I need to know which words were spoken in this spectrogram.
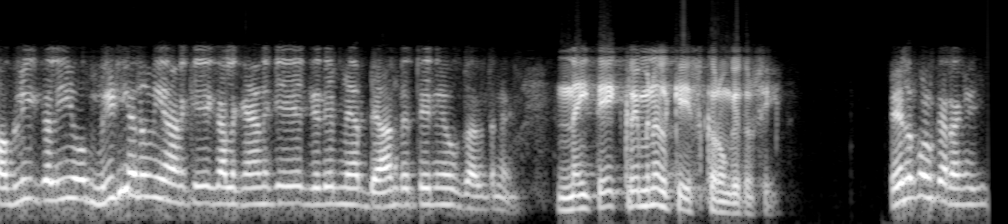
ਪਬਲਿਕਲੀ ਉਹ ਮੀਡੀਆ ਨੂੰ ਵੀ ਆਣ ਕੇ ਇਹ ਗੱਲ ਕਹਿਣਗੇ ਜਿਹੜੇ ਮੈਂ ਬਿਆਨ ਦਿੱਤੇ ਨੇ ਉਹ ਗਲਤ ਨੇ। ਨਹੀਂ ਤੇ ਕ੍ਰਿਮੀਨਲ ਕੇਸ ਕਰੋਗੇ ਤੁਸੀਂ। ਬਿਲਕੁਲ ਕਰਾਂਗੇ ਜੀ।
